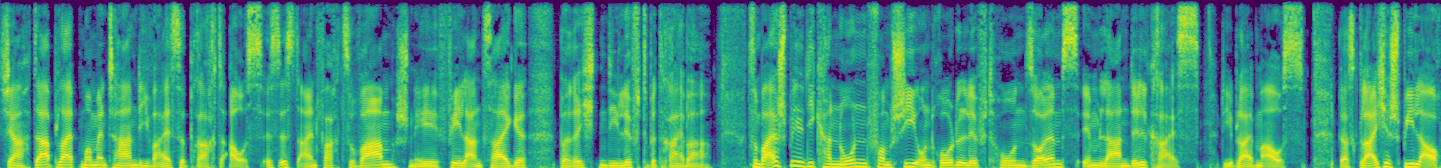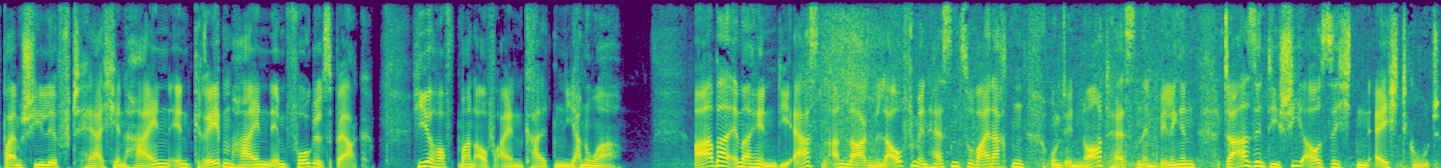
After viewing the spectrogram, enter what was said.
Tja, da bleibt momentan die weiße Pracht aus. Es ist einfach zu warm, Schnee, Fehlanzeige, berichten die Liftbetreiber. Zum Beispiel die Kanonen vom Ski- und Rodellift Hohensolms im Lahn-Dill-Kreis. Die bleiben aus. Das gleiche Spiel auch beim Skilift Herrchenhain in Grebenhain im Vogelsberg. Hier hofft man auf einen kalten Januar. Aber immerhin, die ersten Anlagen laufen in Hessen zu Weihnachten und in Nordhessen in Willingen, da sind die Skiaussichten echt gut.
